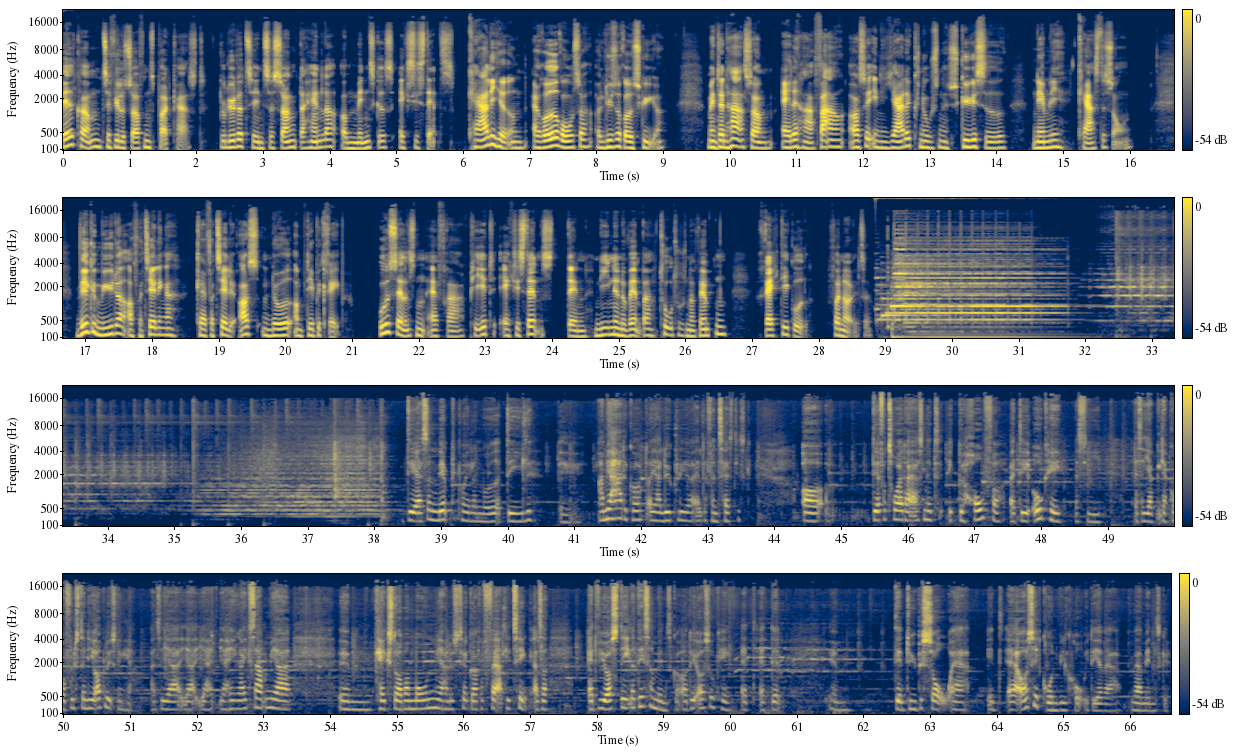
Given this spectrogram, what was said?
Velkommen til Filosofens podcast. Du lytter til en sæson, der handler om menneskets eksistens. Kærligheden er røde roser og lyserøde skyer, men den har, som alle har erfaret, også en hjerteknusende skyggeside, nemlig kærestesorgen. Hvilke myter og fortællinger kan fortælle os noget om det begreb? Udsendelsen er fra P1 Eksistens den 9. november 2015. Rigtig god fornøjelse. Det er så nemt på en eller anden måde at dele. Øh, jamen, jeg har det godt, og jeg er lykkelig, og alt er fantastisk. Og derfor tror jeg, der er sådan et, et behov for, at det er okay at sige, altså jeg, jeg går fuldstændig i opløsning her. Altså jeg, jeg, jeg, jeg hænger ikke sammen, jeg øhm, kan ikke stå op om morgenen, jeg har lyst til at gøre forfærdelige ting. Altså at vi også deler det som mennesker, og det er også okay, at, at den, øhm, den dybe sorg er, et, er også et grundvilkår i det at være, være menneske.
